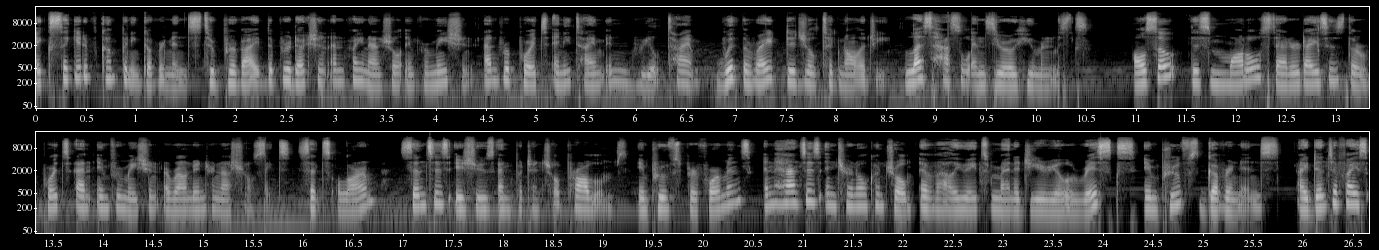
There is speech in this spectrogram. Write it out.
executive company governance to provide the production and financial information and reports anytime in real time. With the right digital technology, less hassle and zero human mistakes. Also, this model standardizes the reports and information around international sites, sets alarm, senses issues and potential problems, improves performance, enhances internal control, evaluates managerial risks, improves governance, identifies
